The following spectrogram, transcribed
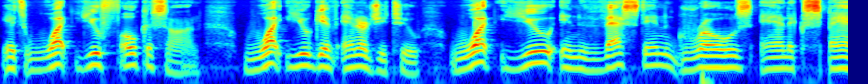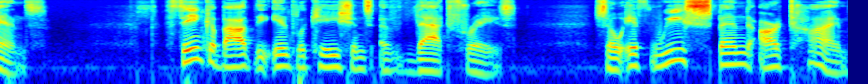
it's what you focus on, what you give energy to, what you invest in grows and expands. Think about the implications of that phrase. So if we spend our time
